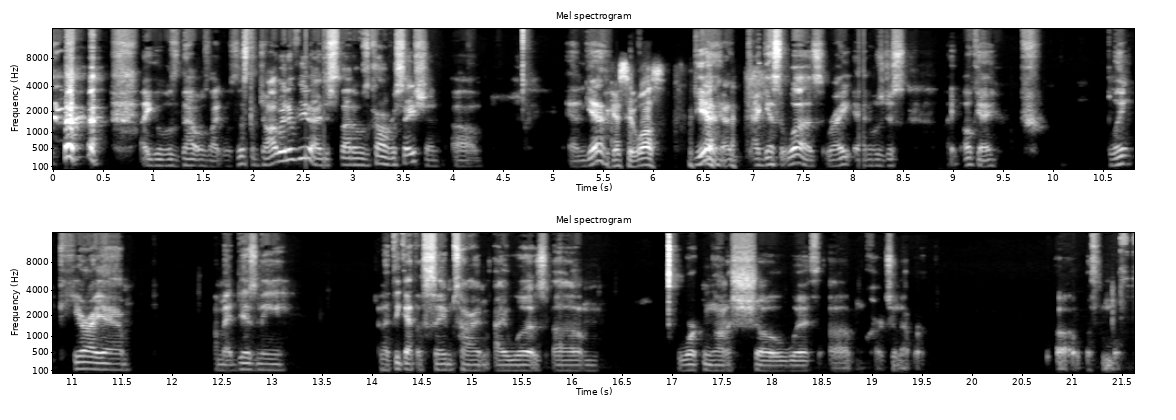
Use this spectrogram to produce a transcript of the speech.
like it was that was like, was this the job interview? I just thought it was a conversation. Um, and yeah, I guess it was. yeah, I, I, guess it was right. And it was just like, okay, blink, here I am. I'm at Disney, and I think at the same time I was um, working on a show with um, Cartoon Network uh, with, with,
